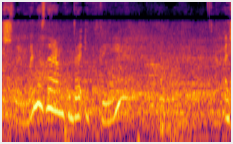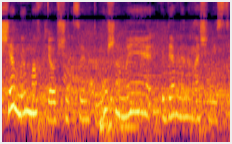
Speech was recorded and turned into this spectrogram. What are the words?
прийшли. Ми не знаємо, куди йти. А ще ми махльовщиці, тому що ми підемо не на наші місця.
